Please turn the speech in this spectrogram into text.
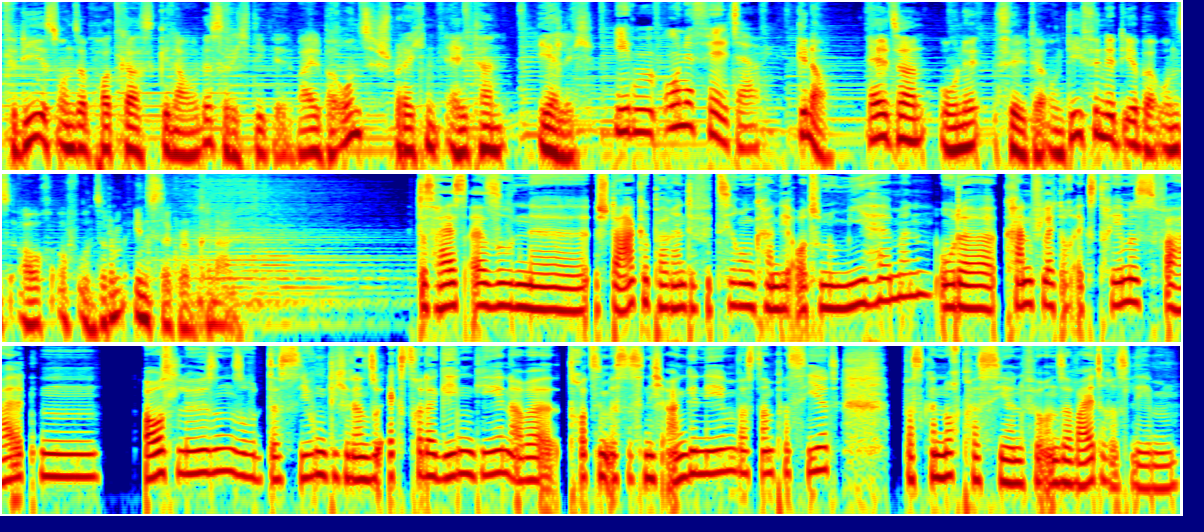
für die ist unser Podcast genau das Richtige, weil bei uns sprechen Eltern ehrlich. Eben ohne Filter. Genau, Eltern ohne Filter. Und die findet ihr bei uns auch auf unserem Instagram-Kanal. Das heißt also, eine starke Parentifizierung kann die Autonomie hemmen oder kann vielleicht auch extremes Verhalten auslösen, so dass Jugendliche dann so extra dagegen gehen, aber trotzdem ist es nicht angenehm, was dann passiert. Was kann noch passieren für unser weiteres Leben?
